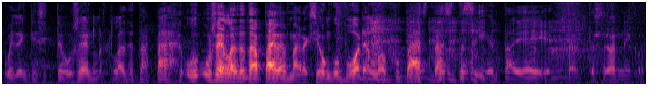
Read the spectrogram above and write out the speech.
kuitenkin sitten usein laitetaan, pää, usein laitetaan päivämääräksi jonkun vuoden loppu, päästään sitten siihen tai ei, että, että se on niin kuin,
